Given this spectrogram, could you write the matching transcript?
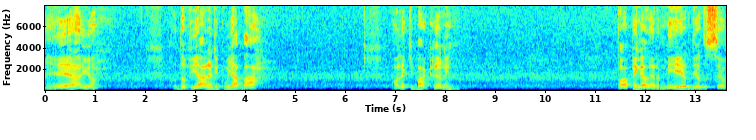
É, aí ó. Rodoviária de Cuiabá. Olha que bacana, hein? Top, hein, galera? Meu Deus do céu.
